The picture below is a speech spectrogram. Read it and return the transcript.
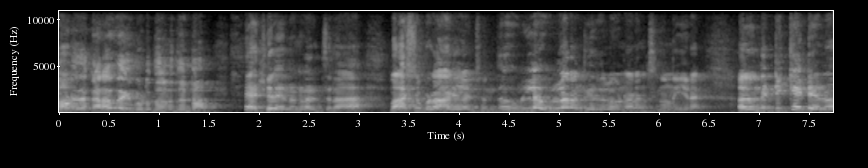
கூட ஏதோ கராத்தே தான் நினைச்சிட்டான் என்ன நடந்துச்சுன்னா மாஸ்டர் படம் ஆடியோ லான்ச் வந்து உள்ள உள்ளரங்கு ஏதோ நடந்துச்சுன்னு நினைக்கிறேன். அது வந்து டிக்கெட் ஏதோ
